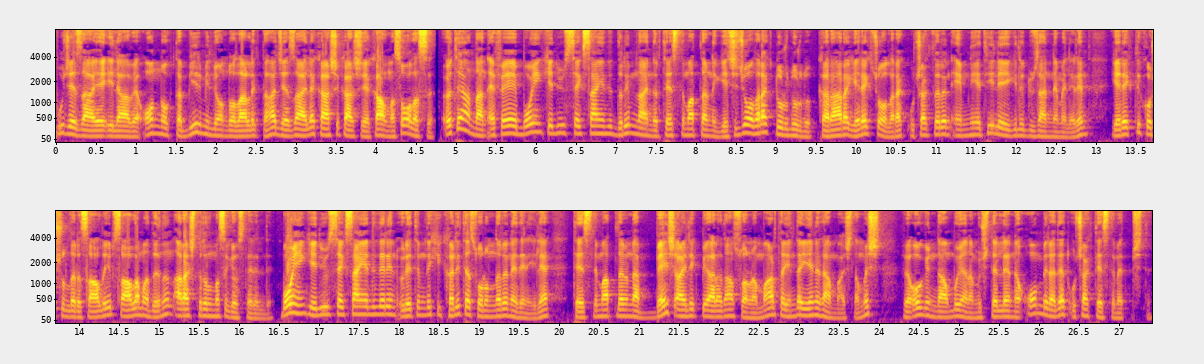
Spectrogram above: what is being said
bu cezaya ilave 10.1 milyon dolarlık daha ceza ile karşı karşıya kalması olası. Öte yandan FAA Boeing 787 Dreamliner teslimatlarını geçici olarak durdurdu. Karara gerekçe olarak uçakların emniyetiyle ilgili düzenlemelerin gerekli koşulları sağlayıp sağlamadığının araştırılması gösterildi. Boeing 787'lerin üretimdeki kalite sorunları nedeniyle teslimatlarına 5 aylık bir aradan sonra Mart ayında yeniden başlamış ve o günden bu yana müşterilerine 11 adet uçak teslim etmişti.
